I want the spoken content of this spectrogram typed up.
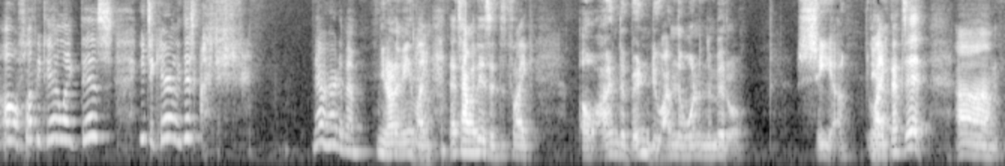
Oh, fluffy tail like this. Eats a carrot like this." Never heard of him. You know what I mean? Like that's how it is. It's, like, "Oh, I'm the Bendu. I'm the one in the middle." See ya. Like that's it. Um,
